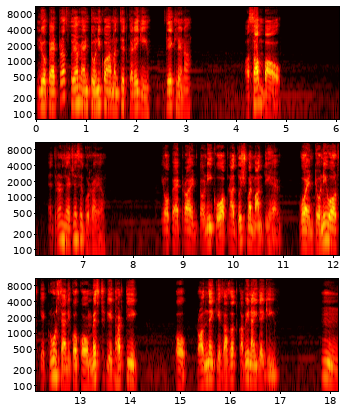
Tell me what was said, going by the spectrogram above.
क्लियोपेट्रा स्वयं एंटोनी को आमंत्रित करेगी। देख लेना। असंभव। मैं दृढ़ लहजे से गुर्राया क्लियोपेट्रा एंटोनी को अपना दुश्मन मानती है। वो एंटोनी और उसके क्रूर सैनिकों को मिस्र की धरती को रौंदने की इजाज़त कभी नहीं देगी। हम्म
